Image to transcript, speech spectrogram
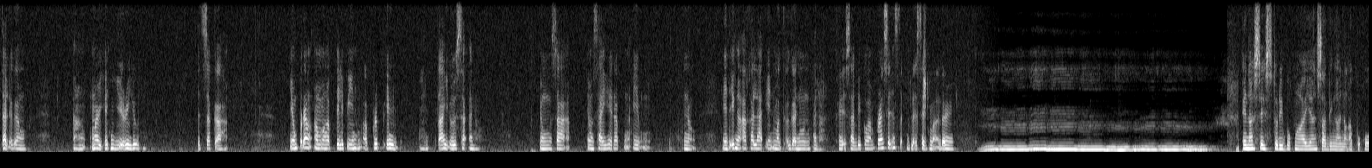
talagang ang uh, Marian year yun. At saka, yung parang ang mga Pilipino prepared tayo sa ano, yung sa, yung sa hirap nga, yung, ano, hindi nga akalain magkaganon pala. Kaya sabi ko, ang presence of Blessed Mother. Eh, nasa history book nga yan, sabi nga ng apo ko,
